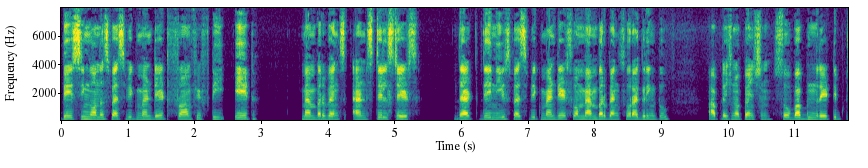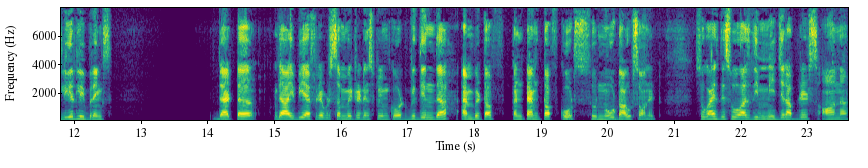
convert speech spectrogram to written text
basing on the specific mandate from 58 member banks and still states that they need specific mandates from member banks for agreeing to application of pension. So Bub narrative clearly brings that uh, the IB affidavit submitted in Supreme Court within the ambit of contempt of courts. So no doubts on it. So guys, this was the major updates on uh,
